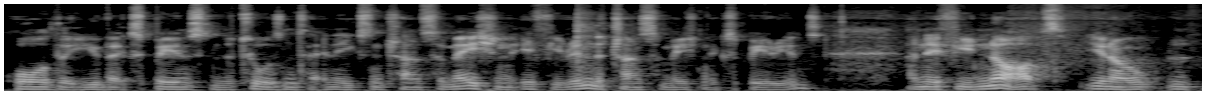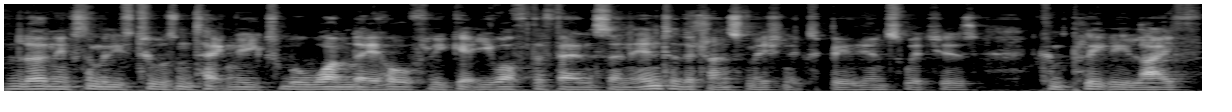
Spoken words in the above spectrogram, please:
or that you've experienced in the tools and techniques and transformation if you're in the transformation experience. And if you're not, you know, learning some of these tools and techniques will one day hopefully get you off the fence and into the transformation experience, which is completely life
